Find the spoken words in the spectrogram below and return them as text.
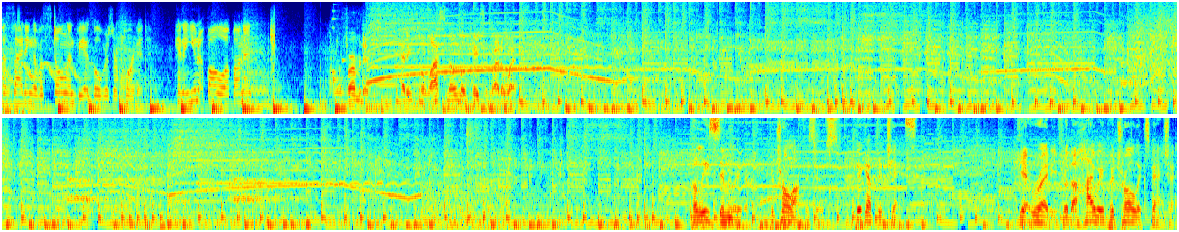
A sighting of a stolen vehicle was reported. Can a unit follow up on it? Affirmative. Heading to the last known location right away. Police simulator. Patrol officers. Pick up the chase. Get ready for the Highway Patrol expansion.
